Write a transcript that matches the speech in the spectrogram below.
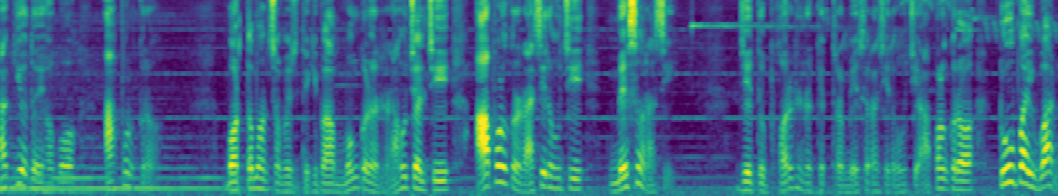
भाग्योदय हम आपण बर्तमान समय देखा मंगल राहु चलती आपण राशि रोचे मेष राशि ଯେହେତୁ ଭରଣୀ ନକ୍ଷତ୍ର ମେଷ ରାଶି ରହୁଛି ଆପଣଙ୍କର ଟୁ ବାଇ ୱାନ୍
